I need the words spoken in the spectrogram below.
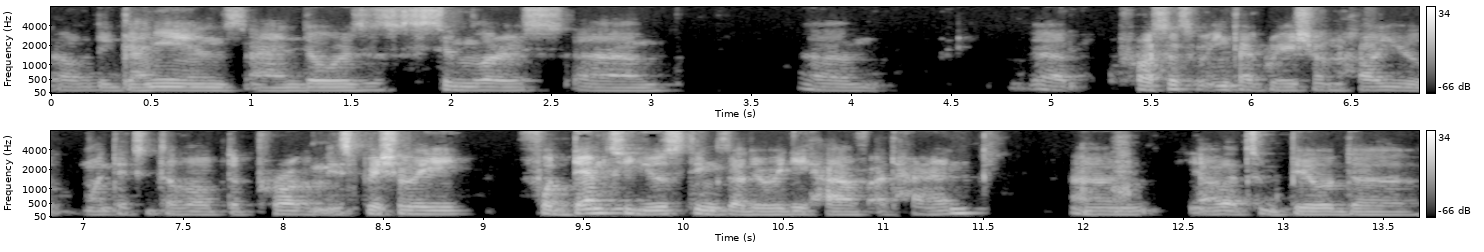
of the Ghanaians, and there was a similar um, um, uh, process of integration, how you wanted to develop the program, especially for them to use things that they already have at hand, um, in order to build the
